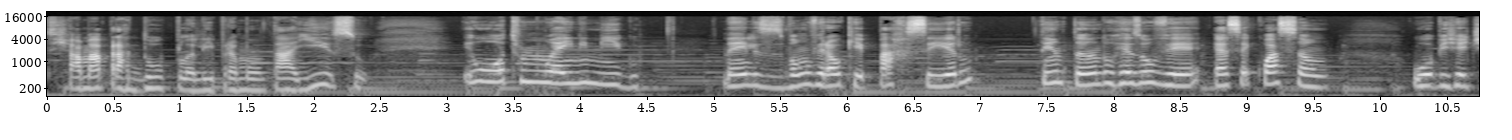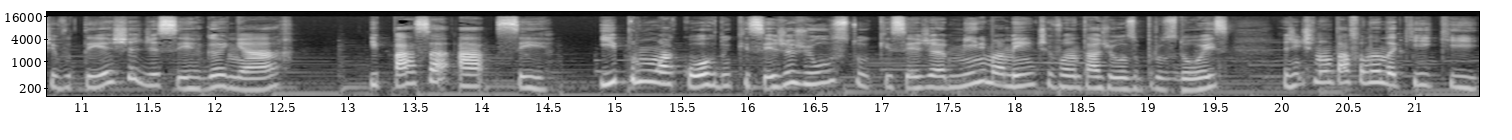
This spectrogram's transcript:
chamar pra dupla ali para montar isso, e o outro não é inimigo. Né? Eles vão virar o quê? Parceiro tentando resolver essa equação o objetivo deixa de ser ganhar e passa a ser ir para um acordo que seja justo, que seja minimamente vantajoso para os dois. A gente não está falando aqui que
